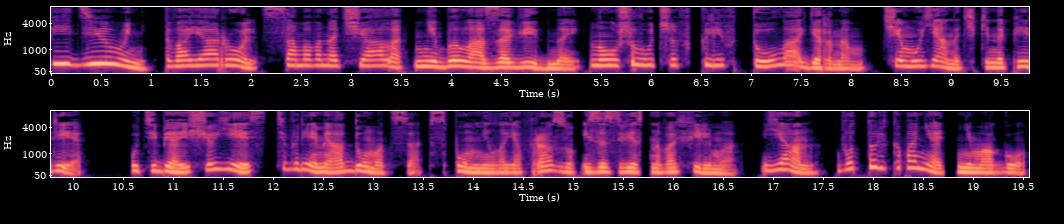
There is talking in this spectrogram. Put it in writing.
Федюнь, твоя роль с самого начала не была завидной, но уж лучше в клифту лагерном, чем у Яночки на пере. «У тебя еще есть время одуматься», — вспомнила я фразу из известного фильма. «Ян, вот только понять не могу,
